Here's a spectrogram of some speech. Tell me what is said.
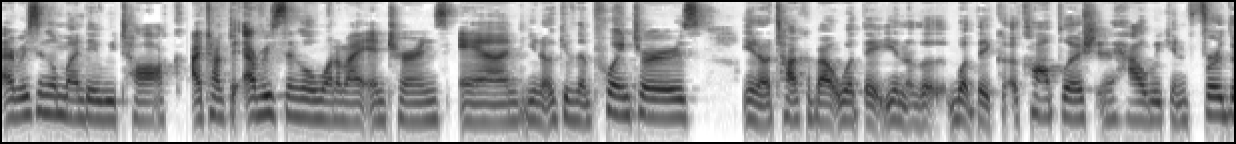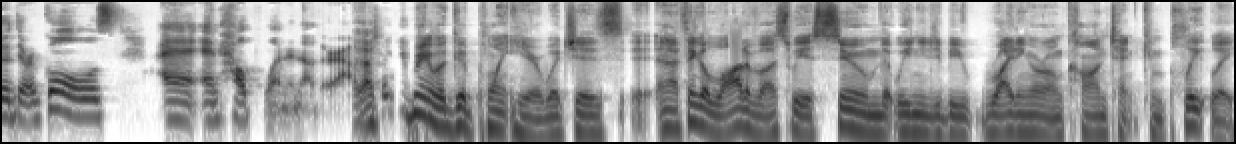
every single Monday we talk. I talk to every single one of my interns and you you know, give them pointers, you know, talk about what they, you know, the, what they accomplish and how we can further their goals and, and help one another out. I think you bring up a good point here, which is, and I think a lot of us, we assume that we need to be writing our own content completely.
